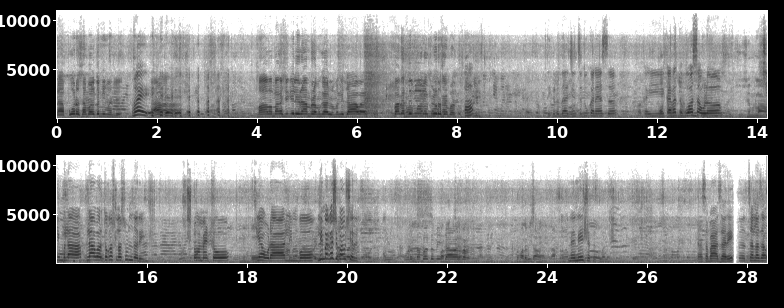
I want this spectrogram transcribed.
ना पोरं सांभाळतो मी म्हणले. होय. मामा मागाशी गेली राम राम घालून. म्हणले जावाय बघा तुम्ही पोरं सांभाळतो. हा? तिकडं दाजींचं दुकान आहे असं. काही काय म्हणतात गोसावळं. शिमला. फ्लावर तो कसला सुंदर आहे. टोमॅटो घेवडा लिंब. लिंब कशी पावशेर पोरं सांभाळतो मी जावायला बघा तुम्ही. तुम्हाला वीस नाही. नाही न्यायच्यातच मला. तर असा बाजार आहे. तर चला जाऊ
